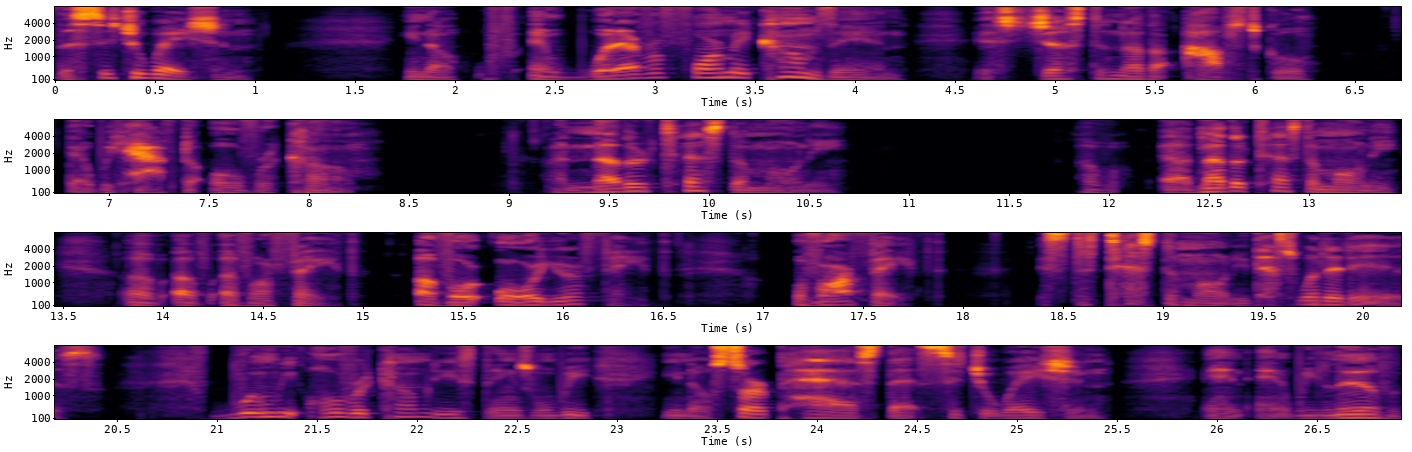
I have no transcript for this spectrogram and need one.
the situation, you know, in whatever form it comes in, is just another obstacle that we have to overcome. Another testimony of another testimony of, of, of our faith, of our, or your faith, of our faith. It's the testimony. That's what it is when we overcome these things, when we, you know, surpass that situation and and we live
